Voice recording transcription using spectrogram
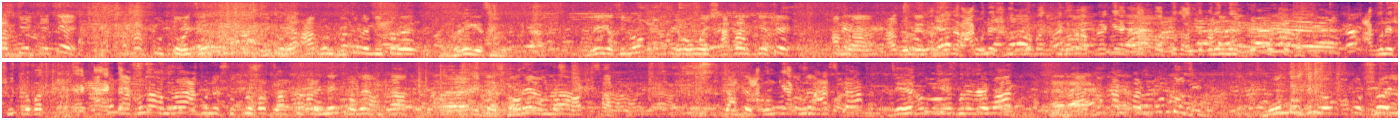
শাটার দিয়ে কেটে শাটার তুলতে হয়েছে। ভিতরে আগুন ভিতরে ভিতরে ধরে গেছিল। ধরে গেছিল এবং ওই শাটার কেটে আমরা আগুনের আগুনের সূত্রপাত কীভাবে আপনাকে একটা তথ্য জানতে পেরেছেন? করতে থাকি। আগুনের সূত্রপাত এখন এখনও আমরা আগুনের সূত্রপাত জানতে পারিনি তবে আমরা এটা পরে আমরা শর্ট সার্কিট। আগুন কি এখনও আজকে যেহেতু শুক্রবার দোকানপাট বন্ধ ছিল। বন্ধ ছিল অবশ্যই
